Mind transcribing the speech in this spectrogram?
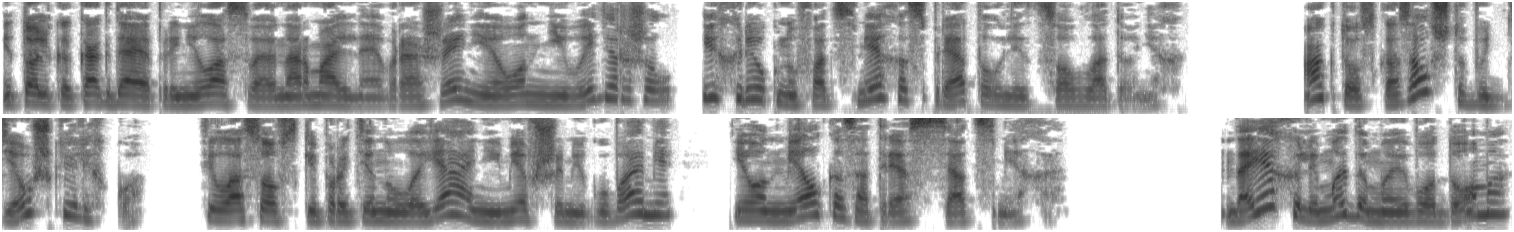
И только когда я приняла свое нормальное выражение, он не выдержал и, хрюкнув от смеха, спрятал лицо в ладонях. «А кто сказал, что быть девушкой легко?» Философски протянула я онемевшими губами, и он мелко затрясся от смеха. Доехали мы до моего дома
